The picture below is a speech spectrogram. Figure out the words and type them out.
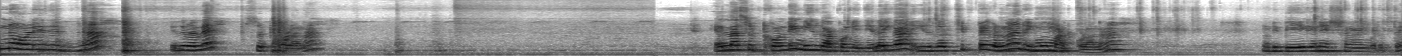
ಇನ್ನು ಉಳಿದಿದ್ದನ್ನ ಇದರಲ್ಲೇ ಸುಟ್ಕೊಳ್ಳೋಣ. ಎಲ್ಲ ಸುಟ್ಕೊಂಡು ನೀರಿಗೆ ಹಾಕ್ಕೊಂಡಿದೆಯಲ್ಲ ಈಗ ಇದರ ಚಿಪ್ಪೆಗಳನ್ನ ರಿಮೂವ್ ಮಾಡ್ಕೊಳ್ಳೋಣ. ನೋಡಿ ಬೇಗನೆ ಎಷ್ಟು ಚೆನ್ನಾಗಿ ಬರುತ್ತೆ.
